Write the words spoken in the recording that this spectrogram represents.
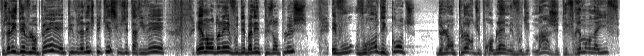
Vous allez développer et puis vous allez expliquer ce qui vous est arrivé. Et à un moment donné, vous déballez de plus en plus et vous vous rendez compte de l'ampleur du problème et vous dites Mince, j'étais vraiment naïf,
